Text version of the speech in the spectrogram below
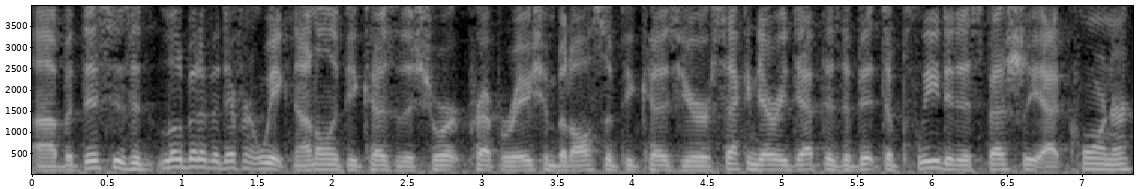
Uh, but this is a little bit of a different week, not only because of the short preparation, but also because your secondary depth is a bit depleted, especially at corner.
